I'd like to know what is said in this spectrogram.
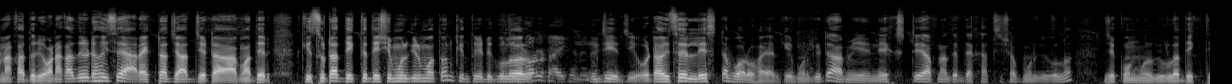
অনাকাদুরি। অনাকাদুরিটা হয়েছে আর একটা জাত যেটা আমাদের কিছুটা দেখতে দেশি মুরগির মতন কিন্তু এগুলোর নাকি? জি জি ওটা হচ্ছে লেসটা বড় হয় আর কি মুরগিটা। আমি নেক্সটে আপনাদের দেখাচ্ছি সব মুরগিগুলো যে কোন মুরগিগুলো দেখতে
